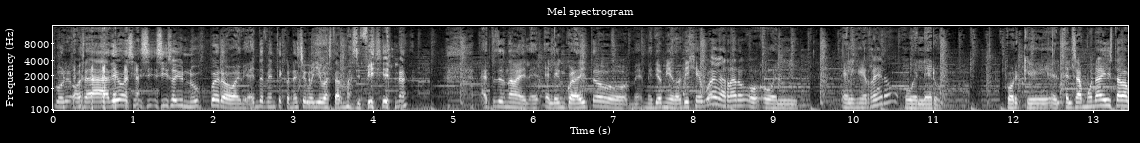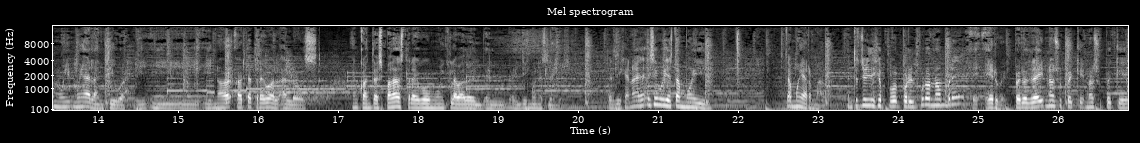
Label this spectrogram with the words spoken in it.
Por- o sea, digo, sí, sí, sí soy un noob, pero evidentemente con ese güey iba a estar más difícil, ¿no? Entonces, no, el, el encuadradito me, me dio miedo. Dije, voy a agarrar o, o el, el guerrero o el héroe. Porque el, el samurái estaba muy, muy a la antigua. Y, y- y no, ahorita traigo a, a los... En cuanto a espadas, traigo muy clavado el, el, Demon Slayer. Les dije, no, ese güey está muy... Está muy armado. Entonces yo dije, por, por el puro nombre, eh, héroe. Pero de ahí no supe que... No supe que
